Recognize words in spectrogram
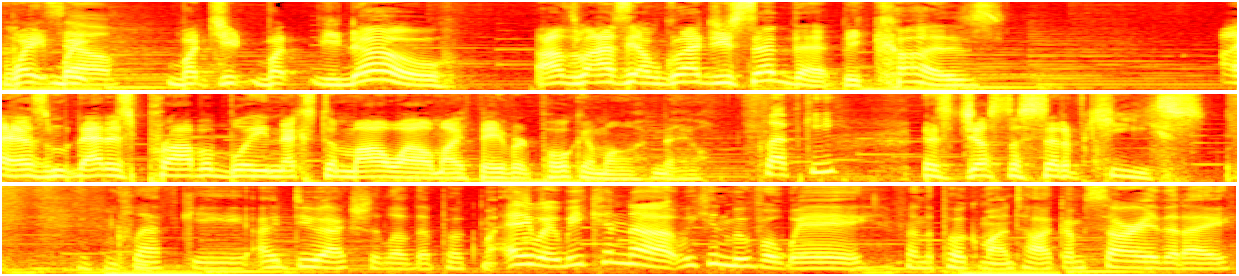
Wait, So- wait, but you, but you know, I was actually, I'm glad you said that because as that is probably next to Mawile my favorite Pokemon now. Klefki? It's just a set of keys. Klefki. I do actually love that Pokemon. Anyway, we can uh, we can move away from the Pokemon talk. I'm sorry that I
